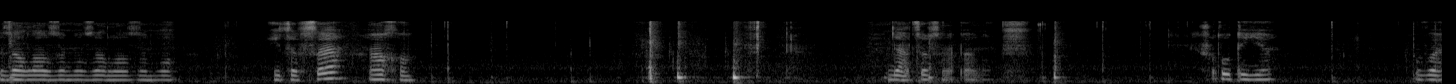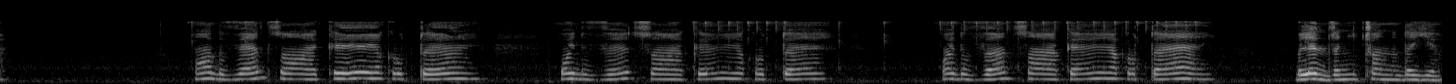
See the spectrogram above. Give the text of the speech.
Залазимо, залазимо. І це все? Ага. Да, це все напевно. Що тут є? В. О, дивіться, який я крутий. Ой, дивіться, який я крутий. Ой, дивіться, який я крутий. Блін, за нічого не дає.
